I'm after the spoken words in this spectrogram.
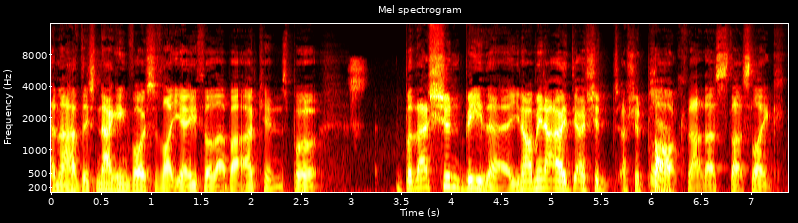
and I have this nagging voice of like, yeah, you thought that about Adkins, but but that shouldn't be there. You know, I mean, I, I should I should park yeah. that. That's that's like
